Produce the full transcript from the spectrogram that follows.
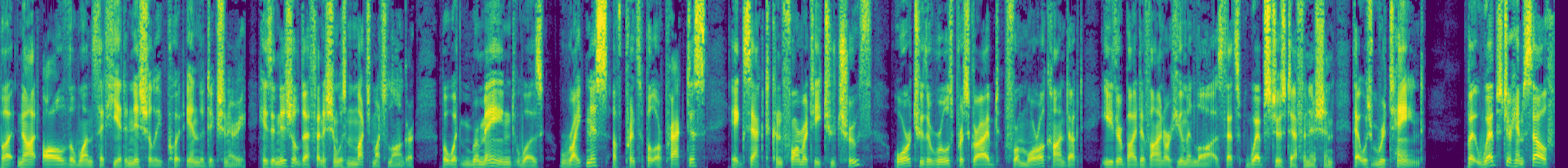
but not all the ones that he had initially put in the dictionary. His initial definition was much, much longer. But what remained was rightness of principle or practice, exact conformity to truth, or to the rules prescribed for moral conduct, either by divine or human laws. That's Webster's definition that was retained. But Webster himself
